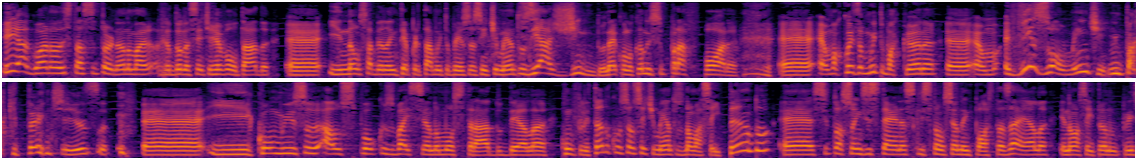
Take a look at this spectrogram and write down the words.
e agora ela está se tornando uma adolescente revoltada é, e não sabendo interpretar muito bem os seus sentimentos e agindo, né? Colocando isso pra fora. É, é uma coisa muito bacana, é, é, uma- é visualmente impactante isso, é, e como isso aos poucos vai sendo mostrado dela conflitando com seus sentimentos, não aceitando situações externas que estão sendo impostas a ela e não aceitando principalmente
